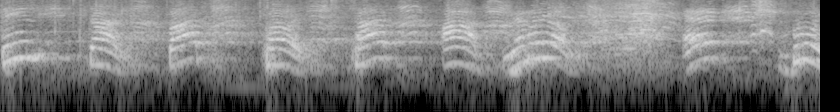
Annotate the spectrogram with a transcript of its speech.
তিন, চার, পাঁচ ছয়, সাত, আট, মেমোরিয়াল। এক, দুই,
